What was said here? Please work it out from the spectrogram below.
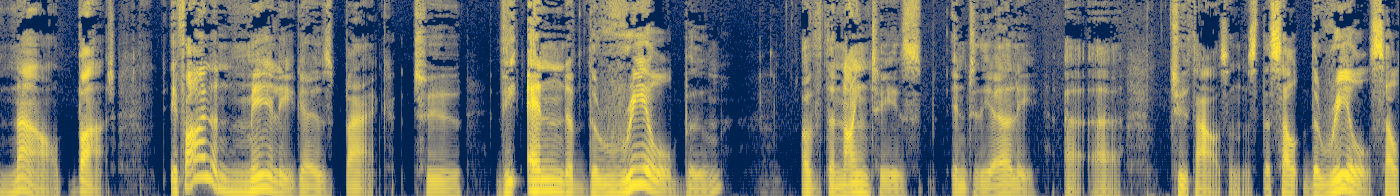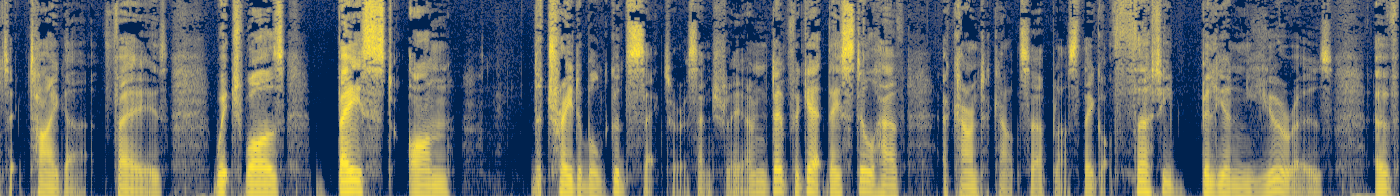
now, but if Ireland merely goes back to the end of the real boom of the 90s into the early uh, uh, 2000s, the, Celt- the real Celtic Tiger phase, which was based on the tradable goods sector, essentially. I mean, don't forget, they still have a current account surplus. They got 30 billion euros of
